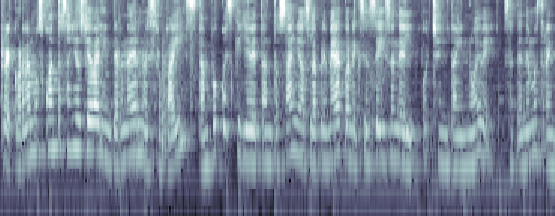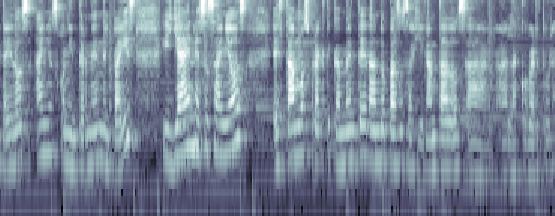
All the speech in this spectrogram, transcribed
recordemos cuántos años lleva el Internet en nuestro país. Tampoco es que lleve tantos años. La primera conexión se hizo en el 89. O sea, tenemos 32 años con Internet en el país y ya en esos años estamos prácticamente dando pasos agigantados a, a la cobertura.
